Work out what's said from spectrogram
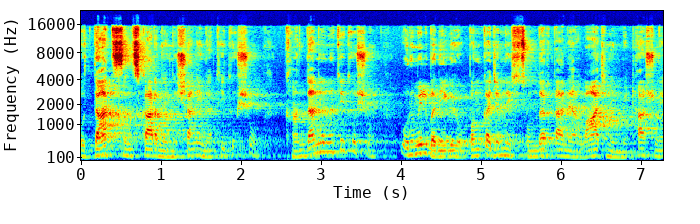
ઉદાત્ત સંસ્કારની નિશાની નથી તો શું? ખાનદાની નથી તો શું? ઉર્મિલ બની ગયો. પંકજમની સુંદરતા અને અવાજની મીઠાશની,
